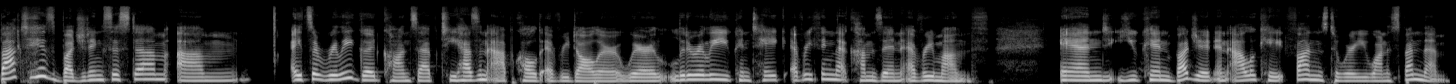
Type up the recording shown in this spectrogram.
back to his budgeting system. Um, it's a really good concept. He has an app called Every Dollar where literally you can take everything that comes in every month and you can budget and allocate funds to where you want to spend them.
